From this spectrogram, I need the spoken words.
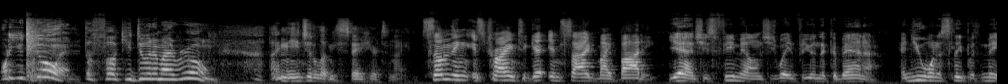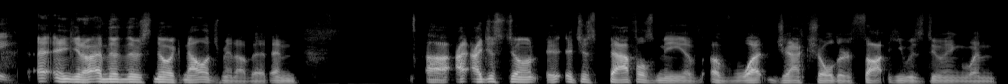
what are you doing? The fuck you doing in my room? I need you to let me stay here tonight. Something is trying to get inside my body. Yeah, and she's female and she's waiting for you in the cabana. And you want to sleep with me. A- and, you know and then there's no acknowledgement of it and uh, I, I just don't it, it just baffles me of of what jack sholder thought he was doing when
